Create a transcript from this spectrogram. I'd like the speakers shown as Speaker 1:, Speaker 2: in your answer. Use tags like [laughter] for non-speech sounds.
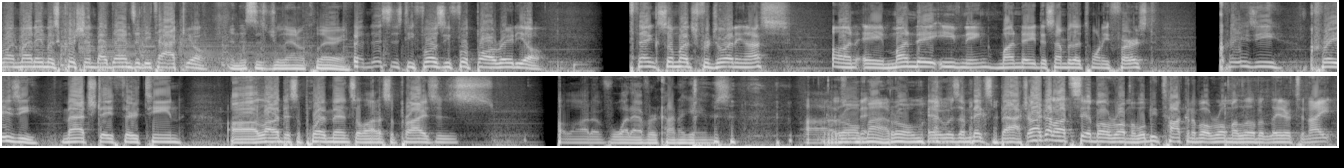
Speaker 1: Everyone? My name is Christian Baldanza Di Tacchio,
Speaker 2: And this is Giuliano Clary.
Speaker 1: and this is Tifosi Football Radio. Thanks so much for joining us on a Monday evening, Monday, December the 21st. Crazy, crazy match day 13. Uh, a lot of disappointments, a lot of surprises, a lot of whatever kind of games. [laughs] Uh, it mi-
Speaker 2: Roma, Roma.
Speaker 1: it was a mixed batch. I got a lot to say about Roma. We'll be talking about Roma a little bit later tonight.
